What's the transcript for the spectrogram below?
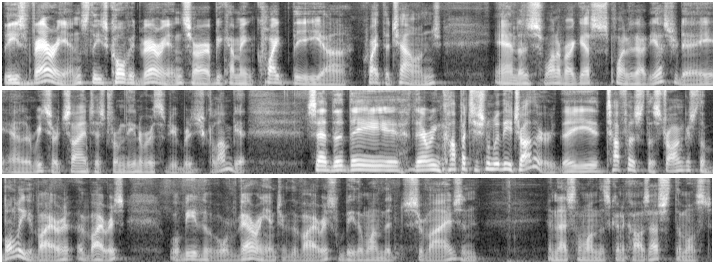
these variants, these COVID variants, are becoming quite the uh, quite the challenge. And as one of our guests pointed out yesterday, a research scientist from the University of British Columbia said that they they're in competition with each other. The toughest, the strongest, the bully virus will be the variant of the virus will be the one that survives, and and that's the one that's going to cause us the most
